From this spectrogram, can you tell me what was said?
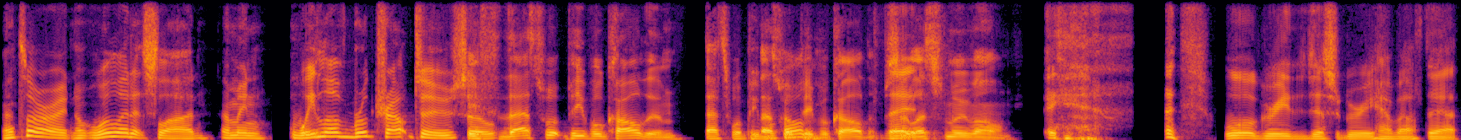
That's all right. We'll let it slide. I mean, we love brook trout too. So if that's what people call them. That's what people. That's call what them. people call them. So let's move on. we'll agree to disagree. How about that?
